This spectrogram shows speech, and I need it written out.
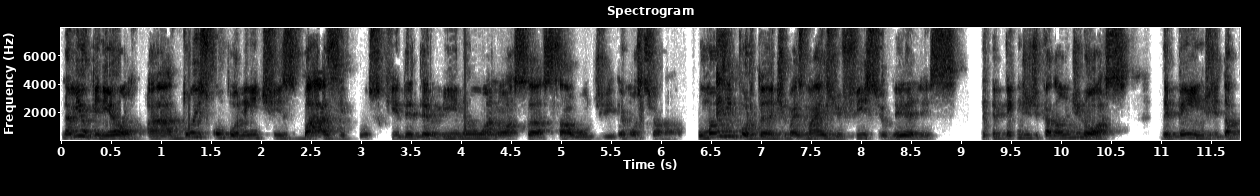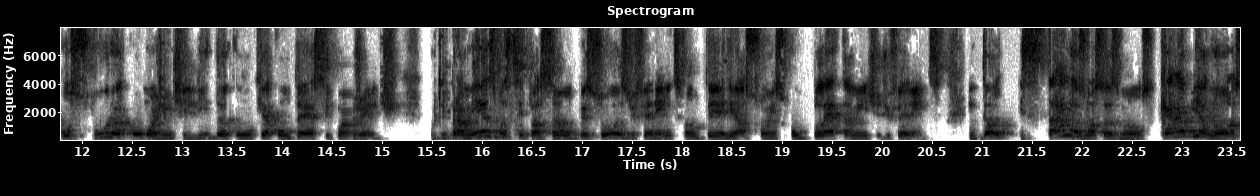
Na minha opinião, há dois componentes básicos que determinam a nossa saúde emocional. O mais importante, mas mais difícil deles, depende de cada um de nós. Depende da postura como a gente lida com o que acontece com a gente. Porque, para a mesma situação, pessoas diferentes vão ter reações completamente diferentes. Então, está nas nossas mãos, cabe a nós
